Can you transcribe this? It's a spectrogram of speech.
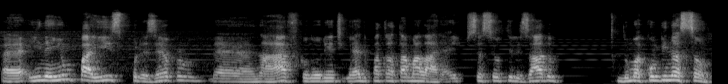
é, em nenhum país, por exemplo, é, na África ou no Oriente Médio, para tratar malária. Ele precisa ser utilizado numa combinação,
